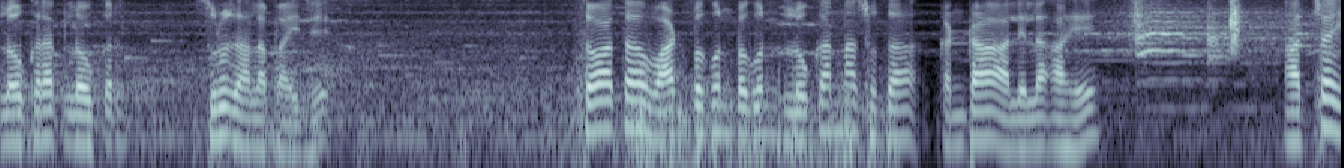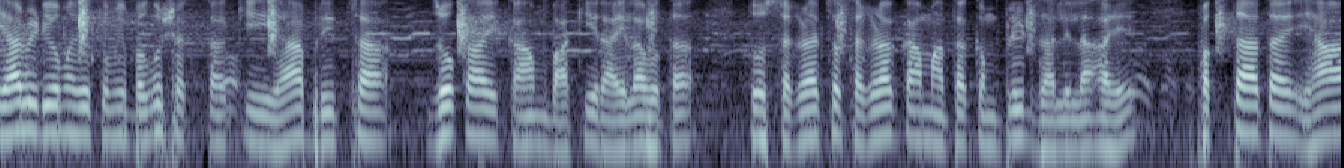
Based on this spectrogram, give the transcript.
लवकरात लवकर सुरू झाला पाहिजे. सो आता वाट बघून बघून लोकांनासुद्धा कंटाळा आलेला आहे. आजच्या ह्या व्हिडिओमध्ये तुम्ही बघू शकता की ह्या ब्रिजचा जो काय काम बाकी राहिला होता तो सगळ्याचं सगळं काम आता कंप्लीट झालेलं आहे. फक्त आता ह्या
